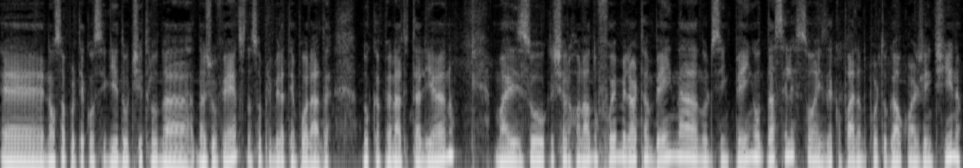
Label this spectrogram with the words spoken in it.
é, não só por ter conseguido o título na, na Juventus, na sua primeira temporada no campeonato italiano, mas o Cristiano Ronaldo foi melhor também na, no desempenho das seleções, né? comparando Portugal com a Argentina,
